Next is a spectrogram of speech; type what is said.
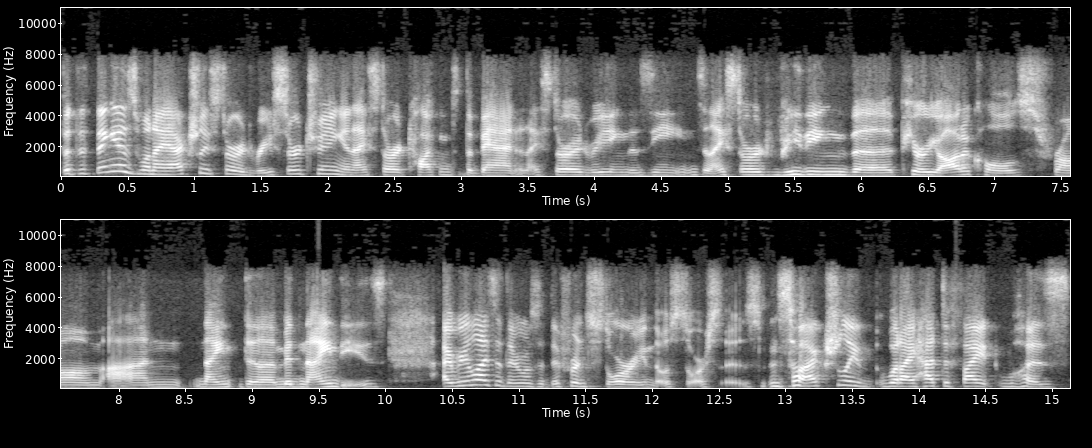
But the thing is, when I actually started researching and I started talking to the band and I started reading the zines and I started reading the periodicals from uh, ni- the mid 90s, I realized that there was a different story in those sources. And so, actually, what I had to fight was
